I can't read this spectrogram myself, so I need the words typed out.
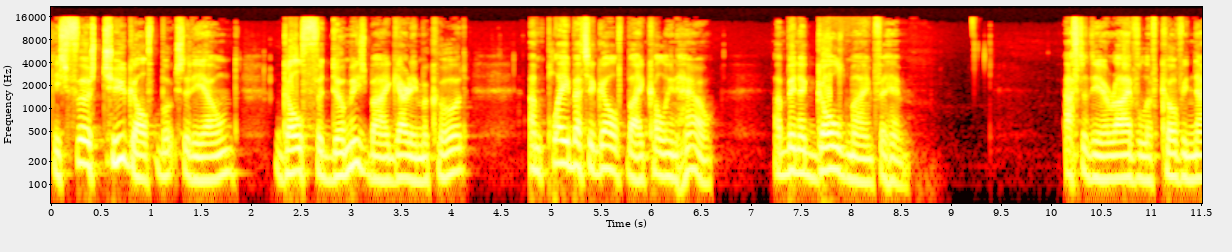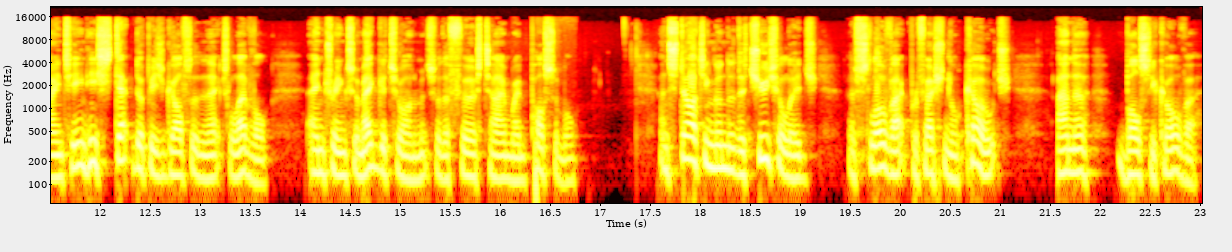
His first two golf books that he owned, Golf for Dummies by Gary McCord and Play Better Golf by Colin Howe, have been a goldmine for him. After the arrival of COVID 19, he stepped up his golf to the next level, entering some EDGA tournaments for the first time when possible, and starting under the tutelage of Slovak professional coach Anna Bolsikova.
